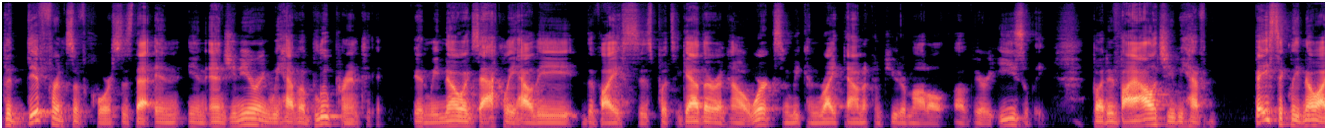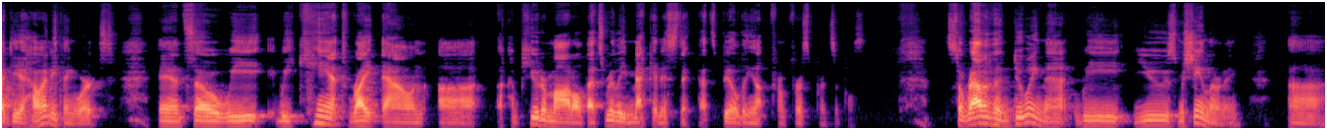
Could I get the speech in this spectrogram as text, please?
The difference, of course, is that in, in engineering, we have a blueprint and we know exactly how the device is put together and how it works, and we can write down a computer model uh, very easily. But in biology, we have basically no idea how anything works, and so we we can't write down uh, a computer model that's really mechanistic, that's building up from first principles. So rather than doing that, we use machine learning. Uh,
